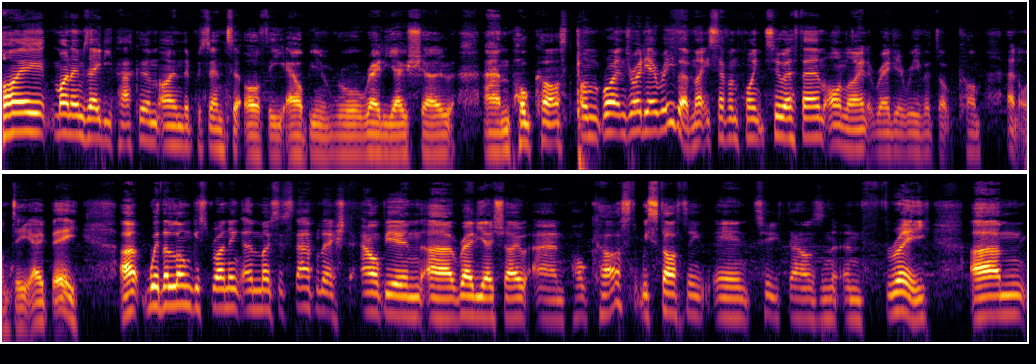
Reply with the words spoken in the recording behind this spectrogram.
Hi, my name's Ady Packham. I'm the presenter of the Albion Roar radio show and podcast on Brighton's Radio Reverb, 97.2 FM, online at radioreverb.com and on DAB. Uh, we're the longest running and most established Albion uh, radio show and podcast. We started in 2003 um,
